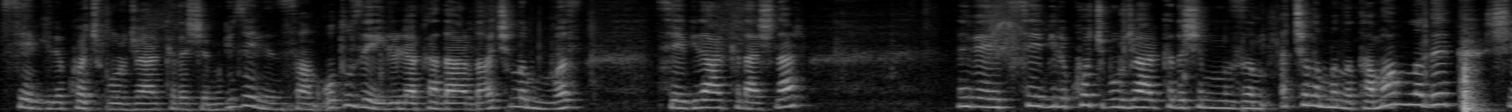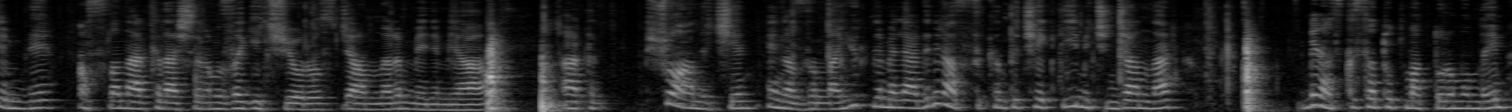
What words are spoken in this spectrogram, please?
Sevgili Koç burcu arkadaşım güzel insan 30 Eylül'e kadar da açılımımız sevgili arkadaşlar. Evet sevgili Koç burcu arkadaşımızın açılımını tamamladık. Şimdi aslan arkadaşlarımıza geçiyoruz. Canlarım benim ya. Artık şu an için en azından yüklemelerde biraz sıkıntı çektiğim için canlar biraz kısa tutmak durumundayım.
